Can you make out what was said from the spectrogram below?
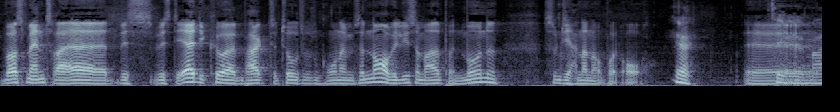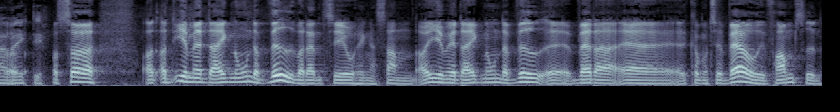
vores mantra er, at hvis, hvis det er, at de kører en pakke til 2.000 kroner, så når vi lige så meget på en måned, som de andre når på et år. Ja, det er meget og, rigtigt. Og, så, og, og i og med, at der er ikke nogen, der ved, hvordan SEO hænger sammen, og i og med, at der er ikke nogen, der ved, øh, hvad der er, kommer til at være ude i fremtiden,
